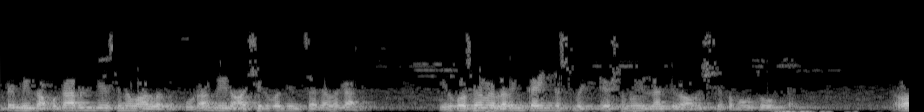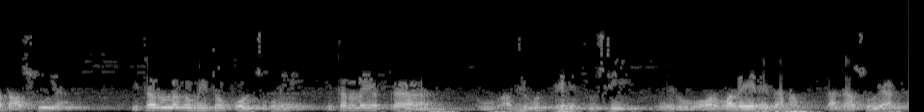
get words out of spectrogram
అంటే మీకు అపకారం చేసిన వాళ్ళని కూడా మీరు ఆశీర్వదించగలగాలి. దీనికోసమే లవింగ్ కైండ్నెస్ మెడిటేషను ఇలాంటివి ఆవశ్యకమవుతూ ఉంటాయి. తర్వాత అసూయ. ఇతరులను మీతో పోల్చుకుని ఇతరుల యొక్క అభివృద్ధిని చూసి మీరు ఓర్వలేని ధనం దాన్ని అసూయ అంట.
